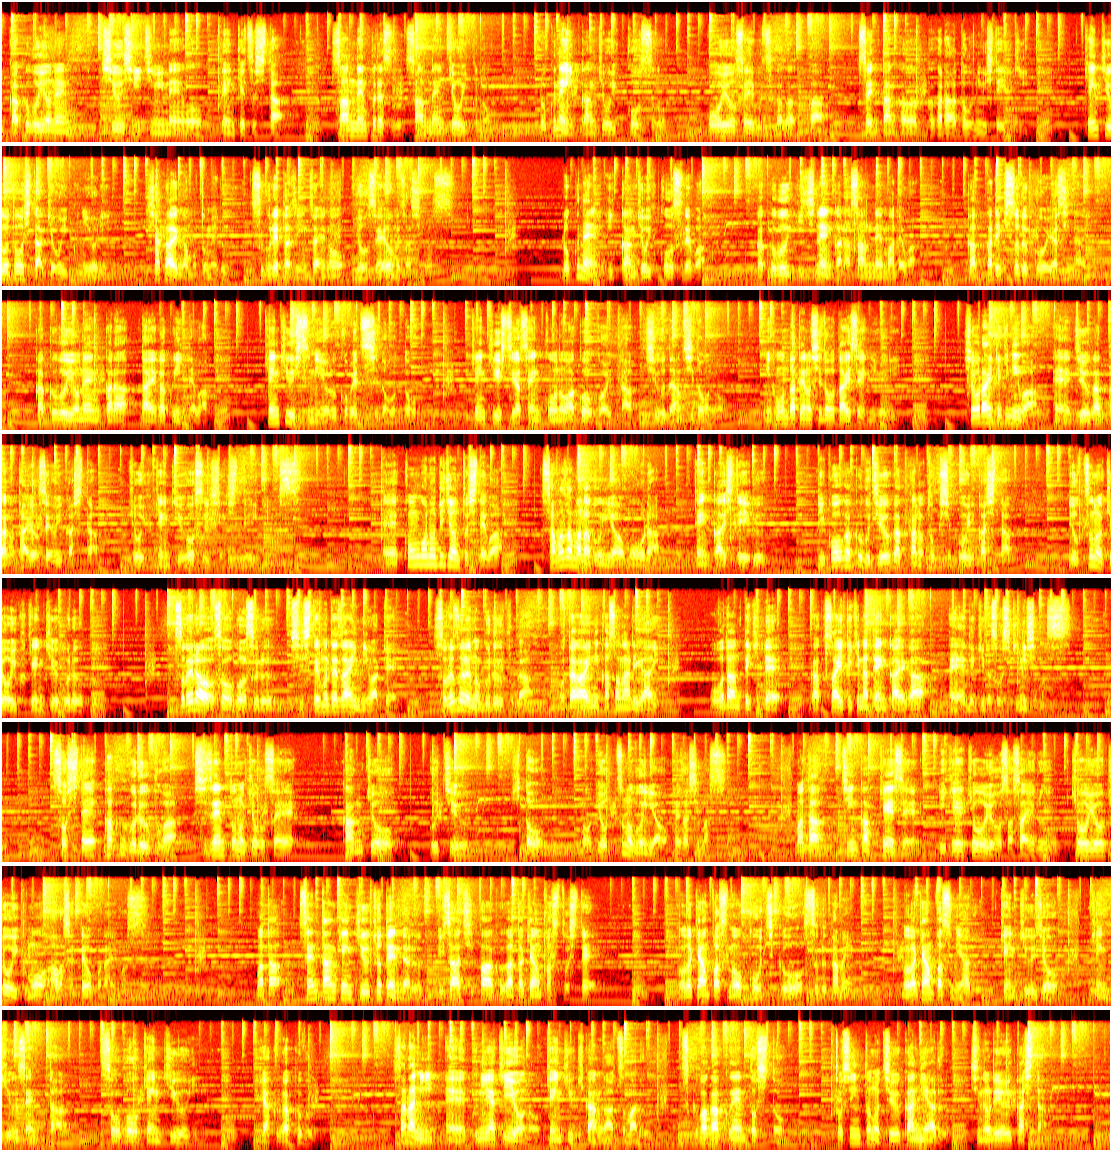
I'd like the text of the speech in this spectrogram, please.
学部4年修士12年を連結した3年プラス3年教育の6年一貫教育コースを応用生物科学科先端科学科から導入していき研究を通した教育により社会が求める優れた人材の養成を目指します6年一貫教育コースでは学部1年から3年までは学科で基礎力を養い学部4年から大学院では研究室による個別指導と研究室や専攻の枠を超えた集団指導の2本立ての指導体制により将来的には、えー、10学科の多様性を生かした教育研究を推進していきます。え今後のビジョンとしてはさまざまな分野を網羅展開している。理工学部10学科の特色を生かした4つの教育研究グループ。それらを総合するシステムデザインに分けそれぞれのグループがお互いに重なり合い横断的で学際的な展開ができる組織にします。そして各グループは自然との共生環境宇宙人の4つの分野を目指します。また人格形成理系教養を支える教養教育も併せて行います。また先端研究拠点であるリサーチパーク型キャンパスとして野田キャンパスの構築をするため野田キャンパスにある研究所研究センター総合研究院薬学部さらに、えー、国や企業の研究機関が集まる筑波学園都市と都心との中間にある地の利を生かした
